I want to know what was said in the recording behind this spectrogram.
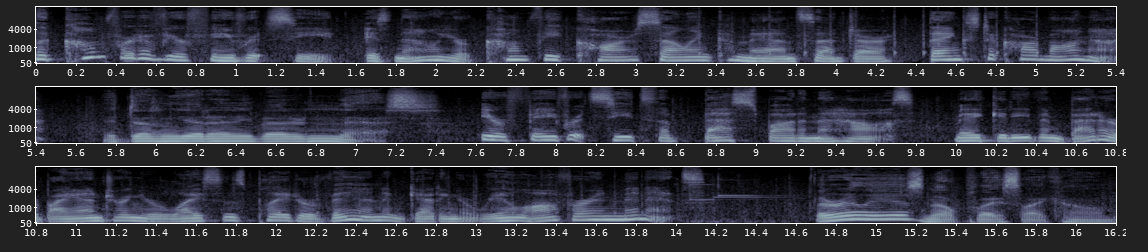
The comfort of your favorite seat is now your comfy car selling command center, thanks to Carvana. It doesn't get any better than this. Your favorite seat's the best spot in the house. Make it even better by entering your license plate or VIN and getting a real offer in minutes. There really is no place like home.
